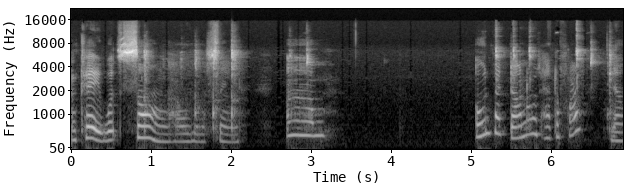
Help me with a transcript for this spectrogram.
Okay, what song are we gonna sing? Um, Old McDonald had a farm? No.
